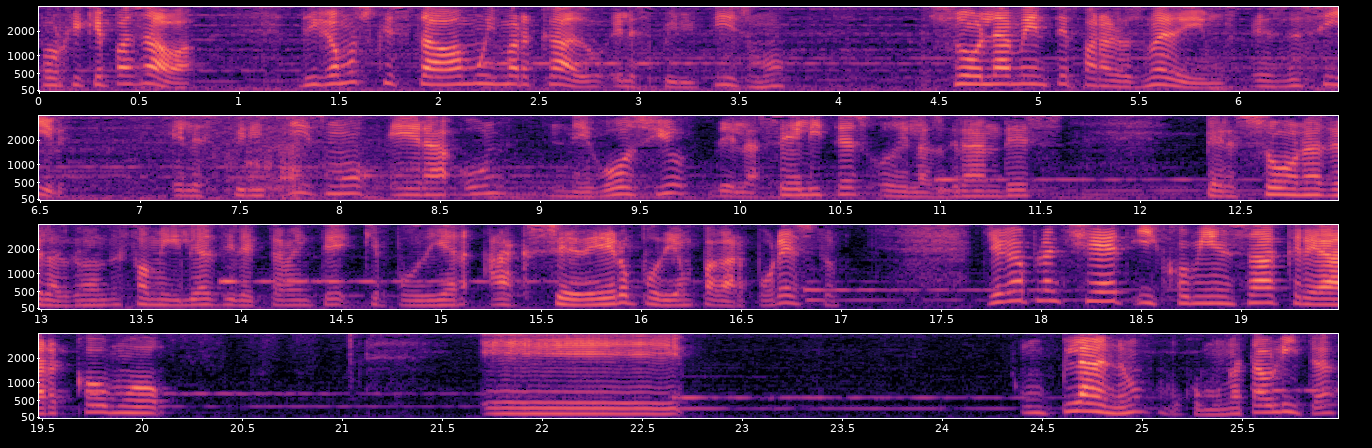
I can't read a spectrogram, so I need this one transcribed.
Porque ¿qué pasaba? Digamos que estaba muy marcado el espiritismo solamente para los mediums, es decir, el espiritismo era un negocio de las élites o de las grandes personas, de las grandes familias directamente que podían acceder o podían pagar por esto. Llega Planchet y comienza a crear como eh, un plano, o como una tablita.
